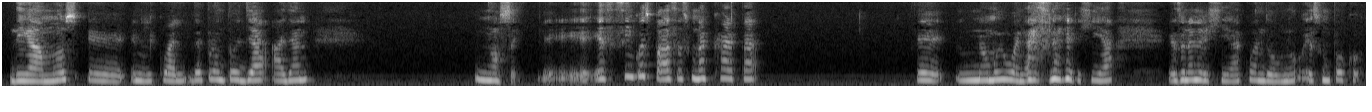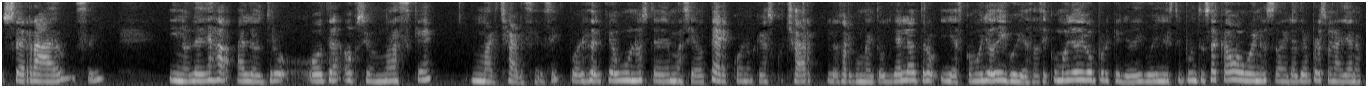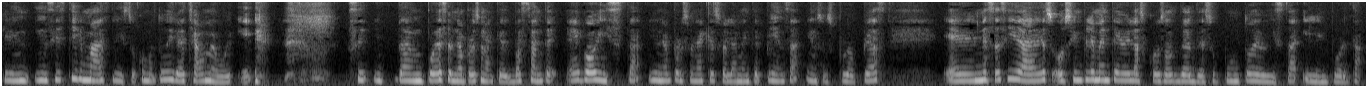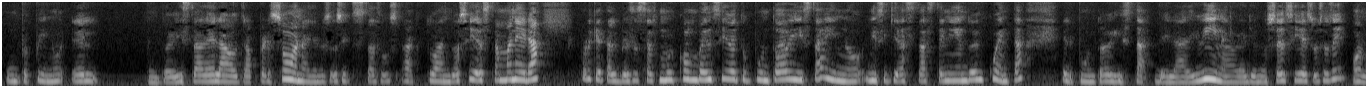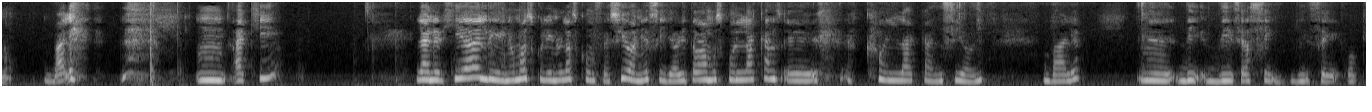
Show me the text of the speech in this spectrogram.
digamos, eh, en el cual de pronto ya hayan no sé, eh, ese cinco espadas es una carta eh, no muy buena, es una energía, es una energía cuando uno es un poco cerrado, ¿sí? Y no le deja al otro otra opción más que marcharse, ¿sí? Puede ser que uno esté demasiado terco, no quiere escuchar los argumentos del otro y es como yo digo y es así como yo digo porque yo digo y listo y punto se acabó, bueno, sabe la otra persona ya no quiere insistir más, listo, como tú digas, chao, me voy. Sí, y también puede ser una persona que es bastante egoísta y una persona que solamente piensa en sus propias eh, necesidades o simplemente ve las cosas desde su punto de vista y le importa un pepino el punto de vista de la otra persona. Yo no sé si te estás actuando así de esta manera porque tal vez estás muy convencido de tu punto de vista y no ni siquiera estás teniendo en cuenta el punto de vista de la divina. Ahora yo no sé si eso es así o no, ¿vale? Mm, aquí la energía del divino masculino las confesiones, y ya ahorita vamos con la, eh, con la canción, ¿vale? Eh, dice así, dice, ok,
